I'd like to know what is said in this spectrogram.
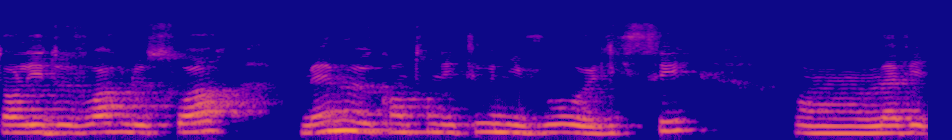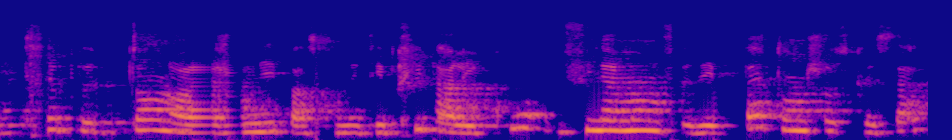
dans les devoirs le soir, même quand on était au niveau euh, lycée, on avait très peu de temps dans la journée parce qu'on était pris par les cours. Finalement, on ne faisait pas tant de choses que ça.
